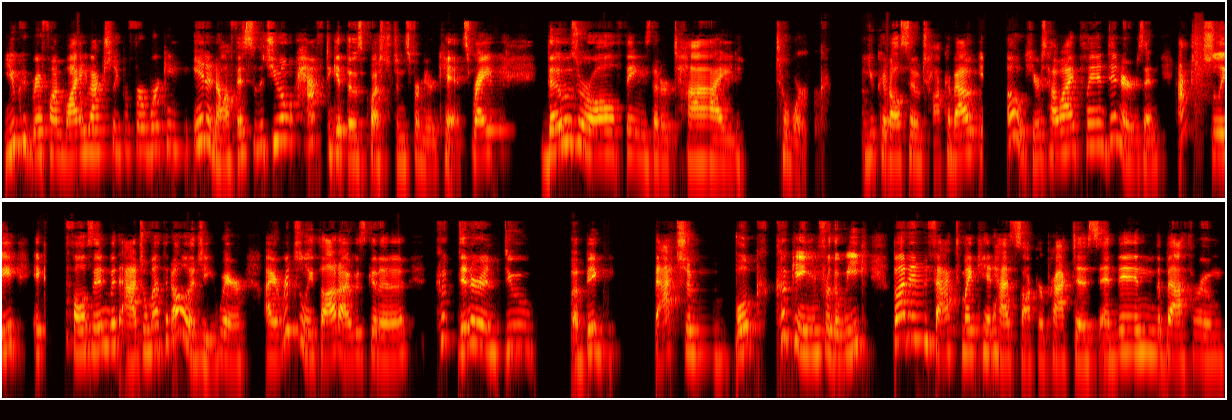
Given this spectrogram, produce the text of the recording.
You could riff on why you actually prefer working in an office so that you don't have to get those questions from your kids, right? Those are all things that are tied to work. You could also talk about oh, here's how I plan dinners. And actually, it falls in with agile methodology, where I originally thought I was going to cook dinner and do a big batch of bulk cooking for the week. But in fact, my kid has soccer practice and then the bathroom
